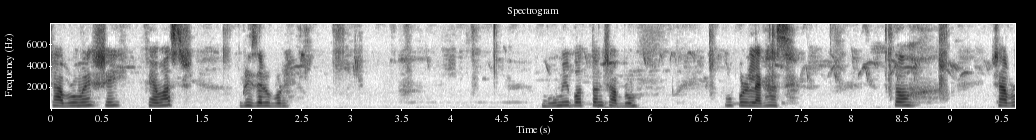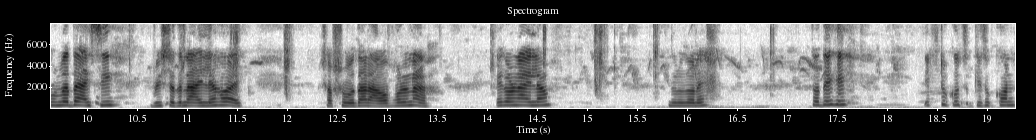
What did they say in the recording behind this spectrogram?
সাবরুমের সেই ফেমাস ব্রিজের উপরে। ভূমিপত্তন সাবরুম। উপরে লেখা আছে। তো সাবরুমটাতে আইছি। ব্রিজটাতে না আইলে হয়। সবসময় তো আর আওয়া পড়ে না। এ কারণে আইলাম দুজনে। তো দেখি একটু কিছু- কিছুক্ষণ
